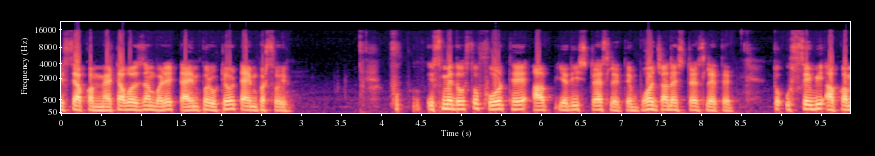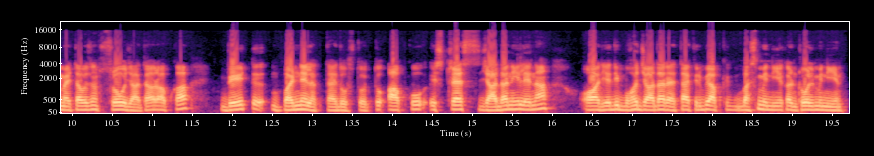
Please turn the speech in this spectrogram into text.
जिससे आपका मेटाबॉलिज्म बढ़े टाइम पर उठे और टाइम पर सोए। इसमें दोस्तों फोर्थ है, आप यदि स्ट्रेस लेते बहुत ज़्यादा स्ट्रेस लेते तो उससे भी आपका मेटाबॉलिज्म स्लो हो जाता है और आपका वेट बढ़ने लगता है दोस्तों। तो आपको स्ट्रेस ज़्यादा नहीं लेना और यदि बहुत ज़्यादा रहता है, फिर भी आपके बस में नहीं है कंट्रोल में नहीं है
